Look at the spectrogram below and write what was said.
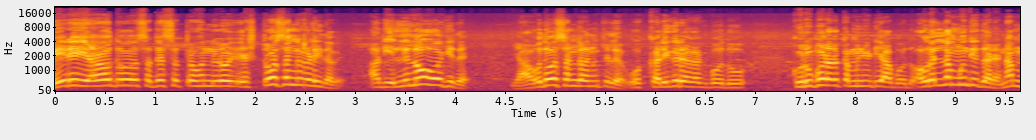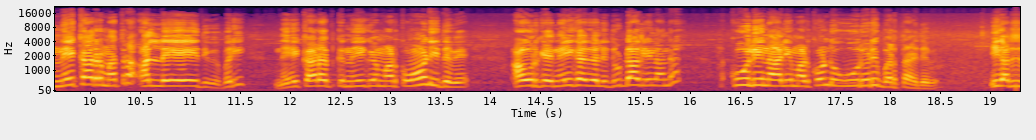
ಬೇರೆ ಯಾವುದೋ ಸದಸ್ಯತ್ವ ಹೊಂದಿರೋ ಎಷ್ಟೋ ಸಂಘಗಳಿದ್ದಾವೆ. ಅದು ಎಲ್ಲೆಲ್ಲೋ ಹೋಗಿದೆ. ಯಾವುದೋ ಸಂಘ ಅನ್ನೋಕ್ಕಿಲ್ಲ ಒಕ್ಕಲಿಗರಾಗ್ಬೋದು ಕುರುಬರ ಕಮ್ಯುನಿಟಿ ಆಗ್ಬೋದು, ಅವರೆಲ್ಲ ಮುಂದಿದ್ದಾರೆ. ನಮ್ಮ ನೇಕಾರರು ಮಾತ್ರ ಅಲ್ಲೇ ಇದ್ದೀವಿ. ಬರೀ ನೇಕಾರಕ್ಕೆ ನೇಯ್ಗೆ ಮಾಡ್ಕೊಂಡಿದ್ದೇವೆ. ಅವ್ರಿಗೆ ನೇಯ್ಗದಲ್ಲಿ ದುಡ್ಡಾಗಲಿಲ್ಲ ಅಂದರೆ ಕೂಲಿ ನಾಲಿ ಮಾಡಿಕೊಂಡು ಊರೂರಿಗೆ ಬರ್ತಾ ಇದ್ದೇವೆ. ಈಗ ಅದು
